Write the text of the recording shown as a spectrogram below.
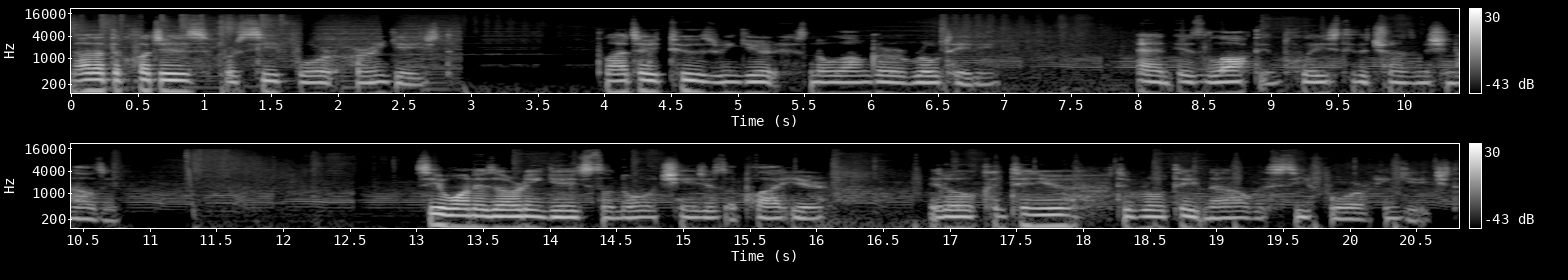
Now that the clutches for C4 are engaged, Planetary 2's ring gear is no longer rotating and is locked in place to the transmission housing. C1 is already engaged so no changes apply here. It'll continue to rotate now with C4 engaged.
